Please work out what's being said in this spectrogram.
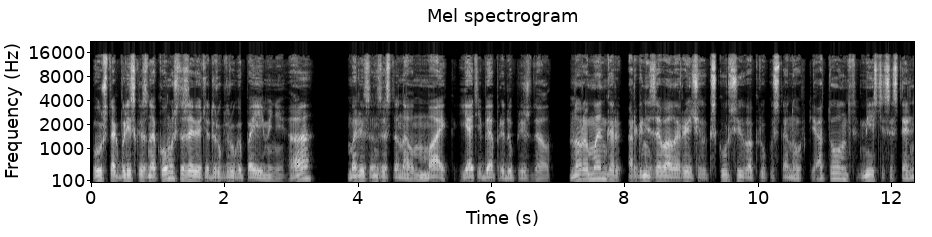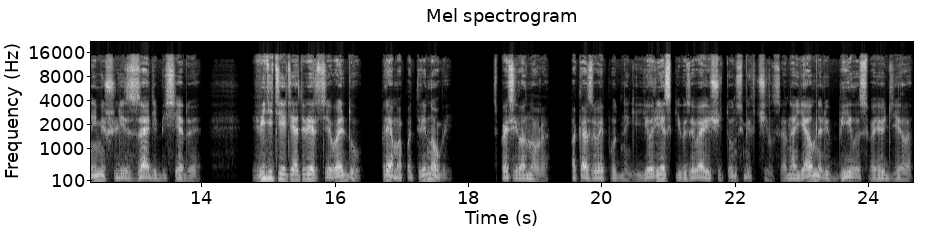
«Вы уж так близко знакомы, что зовете друг друга по имени, а?» Мэрилсон застонал. «Майк, я тебя предупреждал». Нора Менгер организовала Рэйчел экскурсию вокруг установки, а Толланд вместе с остальными шли сзади, беседуя. «Видите эти отверстия во льду, прямо под треногой?» — спросила Нора, показывая под ноги. Ее резкий, вызывающий тон смягчился. Она явно любила свое дело.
